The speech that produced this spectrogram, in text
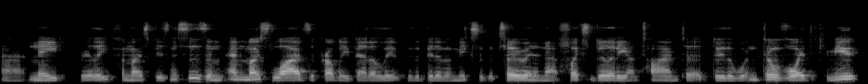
uh, need really for most businesses, and and most lives are probably better lived with a bit of a mix of the two, and that flexibility on time to do the to avoid the commute,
